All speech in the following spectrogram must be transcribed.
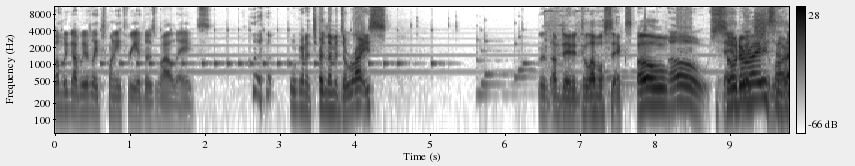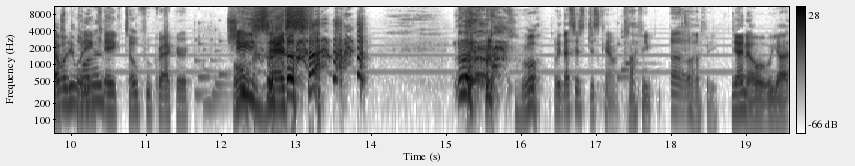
oh my god, we have like 23 of those wild eggs. We're gonna turn them into rice. Let's update it to level six. Oh, Oh, Soda sandwich, rice? Is that what he pudding wanted? cake, tofu cracker. Oh. Jesus. Oh, Wait, that's just discount. coffee, Oh, coffee. Yeah, I know what we got.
